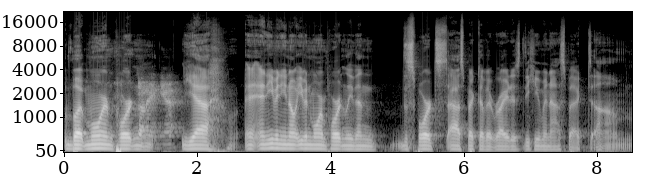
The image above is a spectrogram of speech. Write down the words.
But more important, yeah, and, and, even you know, even more importantly than the sports aspect of it, right, is the human aspect. Um,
